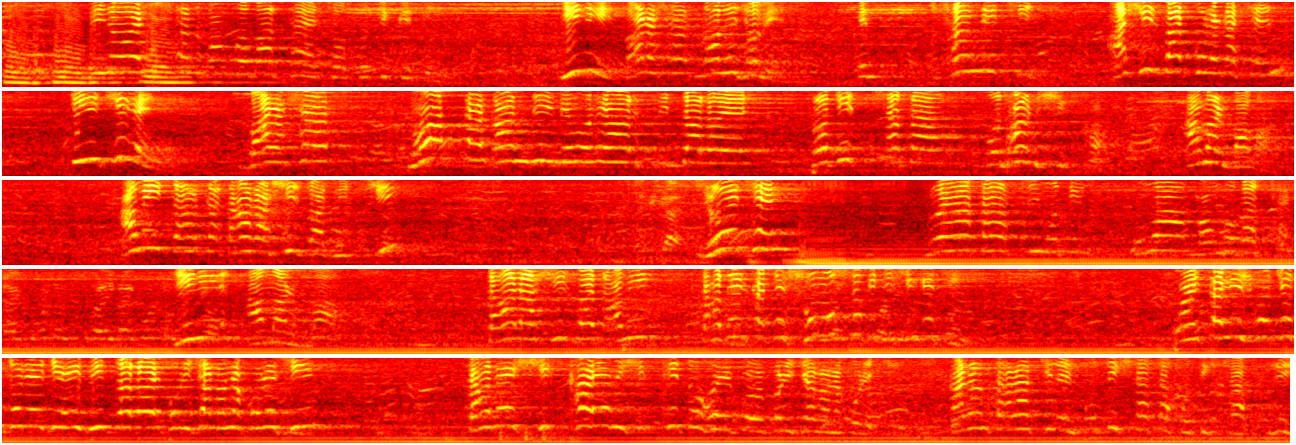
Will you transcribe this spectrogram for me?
প্রয়াত বিনয় ভূষণ গঙ্গোপাধ্যায়ের প্রতিকৃতি। যিনি বারাসাত নলেজ হবে সঙ্গে আশীর্বাদ করে গেছেন তিনি ছিলেন বারাসাত মহাত্মা গান্ধী মেমোরিয়াল বিদ্যালয়ের প্রতিষ্ঠাতা প্রধান শিক্ষক আমার বাবা। আমি তার তার আশীর্বাদ নিচ্ছি। রয়েছেন প্রয়াতা শ্রীমতী উমা গঙ্গোপাধ্যায়, যিনি আমার মা। তার আশীর্বাদ আমি তাদের কাছে সমস্ত কিছু শিখেছি। পঁয়তাল্লিশ বছর ধরে যে এই বিদ্যালয় পরিচালনা করেছি, তাদের শিক্ষায় আমি শিক্ষিত হয়ে পরিচালনা করেছি। কারণ তারা ছিলেন প্রতিষ্ঠাতা, প্রতিষ্ঠাত্রী।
